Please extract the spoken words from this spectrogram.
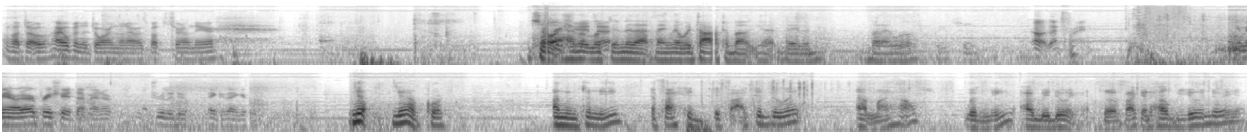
I'm about to, I opened the door and then I was about to turn on the air. So I haven't looked that. into that thing that we talked about yet, David, but I will. Oh, that's fine. I mean, I appreciate that, man. I truly do. Thank you, thank you. Yeah, yeah, of course. I mean, to me, if I could, if I could do it at my house with me, I'd be doing it. So if I could help you in doing it,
